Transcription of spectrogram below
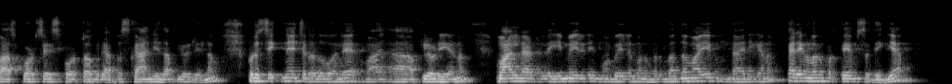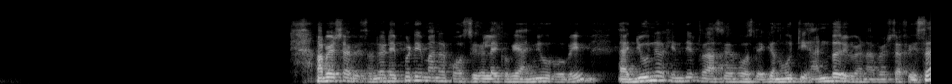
passport size photograph scan ചെയ്ത് അപ്ലോഡ് ചെയ്യണം. ഒരു സിഗ്നേച്ചർ അതുപോലെ അപ്ലോഡ് ചെയ്യണം. വാലിഡ് ആയിട്ടുള്ള ഇമെയിലിന്റെയും മൊബൈൽ നമ്പർ നിർബന്ധമായും ഉണ്ടായിരിക്കണം. കാര്യങ്ങളൊക്കെ പ്രത്യേകം ശ്രദ്ധിക്കുക. അപേക്ഷാ ഫീസ് ഉണ്ട് ഡെപ്യൂട്ടി മാനർ പോസ്റ്റുകളിലേക്കൊക്കെ അഞ്ഞൂറ് രൂപയും ജൂനിയർ ഹിന്ദി ട്രാൻസ്ലേറ്റർ പോസ്റ്റിലേക്ക് നൂറ്റി അൻപത് രൂപയാണ് അപേക്ഷാ ഫീസ്.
